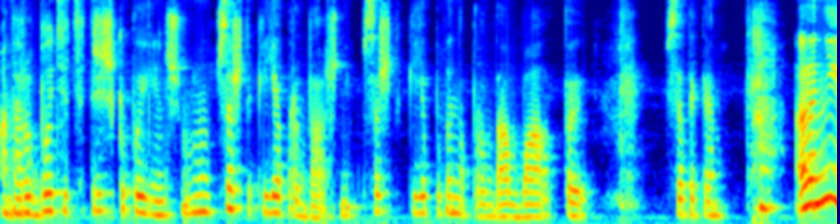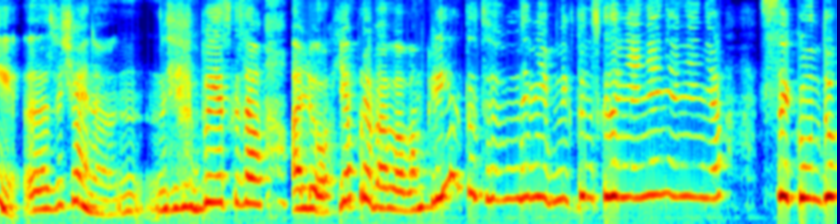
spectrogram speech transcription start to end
а на роботі це трішки по-іншому. Ну, все ж таки я продажник, все ж таки я повинна продавати. Все таке. Але ні, е, звичайно, якби я сказала, Альо, я привела вам клієнта, то мені б ніхто не сказав, ні, ні, секунду,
